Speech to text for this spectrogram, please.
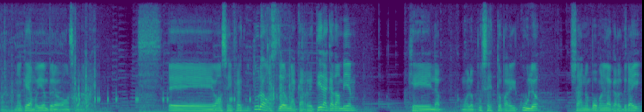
Bueno, no queda muy bien, pero vamos a ponerla ahí. Eh, vamos a infraestructura. Vamos a tirar una carretera acá también. Que la, como lo puse esto para el culo, ya no puedo poner la carretera ahí.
